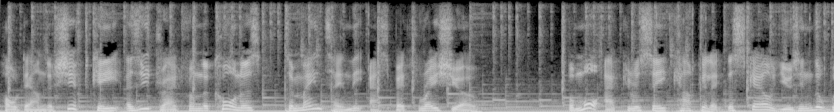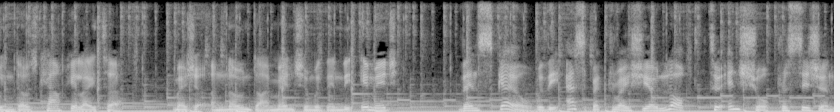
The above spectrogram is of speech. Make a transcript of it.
Hold down the Shift key as you drag from the corners to maintain the aspect ratio. For more accuracy, calculate the scale using the Windows calculator. Measure a known dimension within the image, then scale with the aspect ratio locked to ensure precision.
